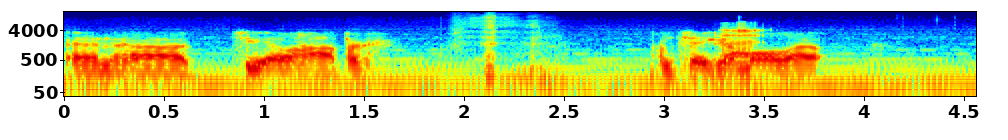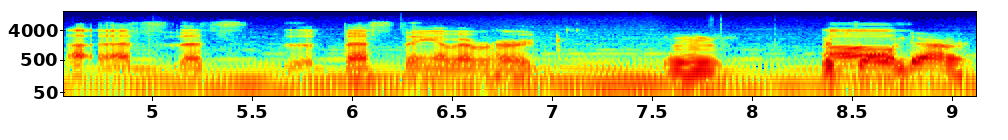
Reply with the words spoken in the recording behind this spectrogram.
and uh, T.L. Hopper. I'm taking them all out. Uh, that's that's the best thing I've ever heard. Mm. It's Um, going down.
